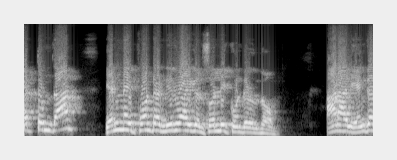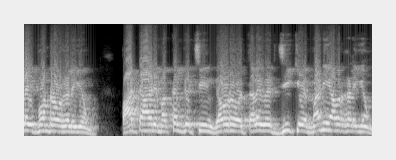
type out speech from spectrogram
மட்டும்தான் என்னை போன்ற நிர்வாகிகள் சொல்லிக் கொண்டிருந்தோம். ஆனால் எங்களை போன்றவர்களையும் பாட்டாளி மக்கள் கட்சியின் கௌரவ தலைவர் ஜி கே மணி அவர்களையும்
